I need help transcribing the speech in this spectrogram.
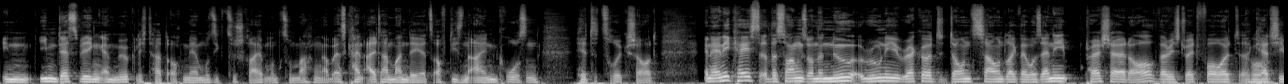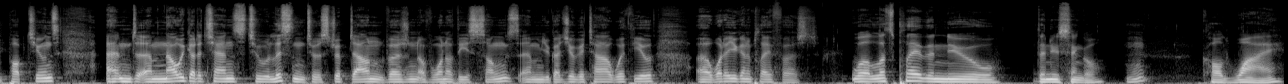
ihn, ihm deswegen ermöglicht hat, auch mehr Musik zu schreiben und zu machen. Aber er ist kein alter Mann, der jetzt auf diesen einen großen Hit zurückschaut. In any case, the songs on the new Rooney record don't sound like there was any pressure at all. Very straightforward, uh, catchy pop tunes. And um, now we got a chance to listen to a stripped down version of one of these songs. Um, you got your guitar with you. Uh, what are you going to play first? Well, let's play the new the new single mm-hmm. called "Why,"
